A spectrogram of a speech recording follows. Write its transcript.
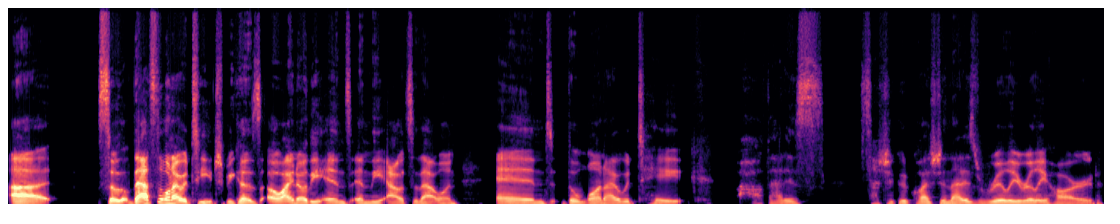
Uh, so that's the one I would teach because oh, I know the ins and the outs of that one. And the one I would take Oh, that is such a good question. That is really, really hard.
